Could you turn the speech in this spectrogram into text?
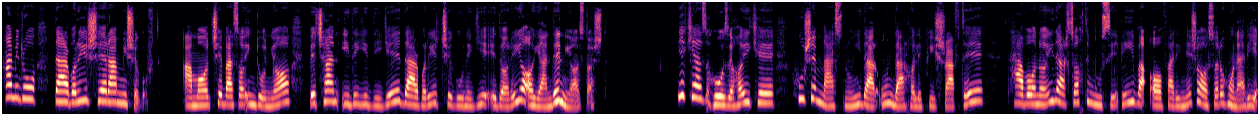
همین رو درباره شعرم میشه گفت. اما چه بسا این دنیا به چند ایده دیگه درباره چگونگی اداره آینده نیاز داشت. یکی از حوزه هایی که هوش مصنوعی در اون در حال پیشرفته توانایی در ساخت موسیقی و آفرینش آثار هنریه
